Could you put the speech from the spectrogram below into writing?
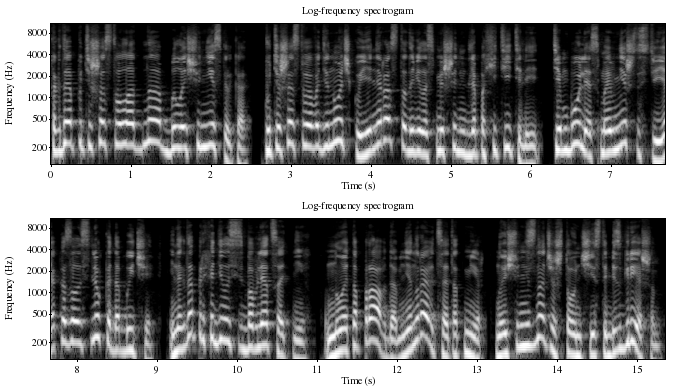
Когда я путешествовала одна, было еще несколько. Путешествуя в одиночку, я не раз становилась мишенью для похитителей. Тем более, с моей внешностью я оказалась легкой добычей. Иногда приходилось избавляться от них. Но это правда, мне нравится этот мир. Но еще не значит, что он чисто безгрешен.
